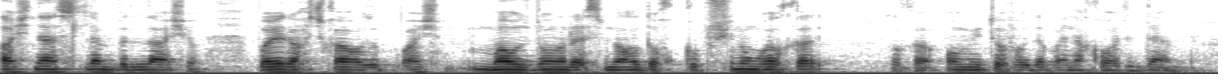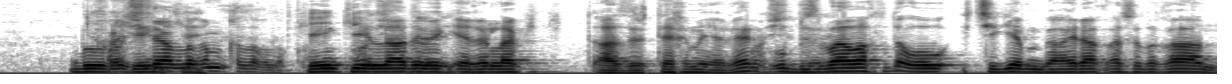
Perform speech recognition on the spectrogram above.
Aş neslen billah şu bayrak çıkarıp aş mavzudun resmini aldı okup şunun halka halka Omitov da bana kuvveti dem. bu kılıqlıq. keyinki yıllarda Aşırı bek eğirlap hazır texme eğer Aşırı o biz bu vaqtida o içige bayrak asıdığan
